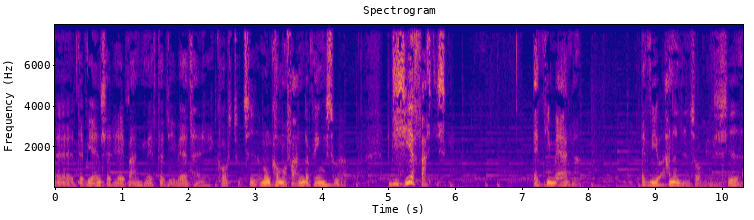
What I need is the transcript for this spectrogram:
øh, der bliver ansat her i banken, efter de har været her i kort stykke tid, og nogle kommer fra andre pengestudier. Og de siger faktisk, at de mærker, at vi er anderledes organiseret,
